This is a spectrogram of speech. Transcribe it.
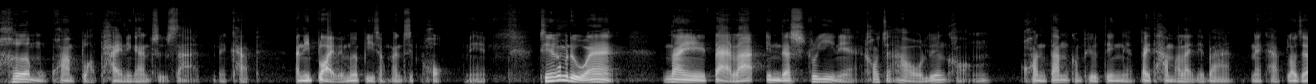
เพิ่มความปลอดภัยในการสื่อสารนะครับอันนี้ปล่อยไปเมื่อปี 2016นี่ทีนี้ก็มาดูว่าในแต่ละ industry เนี่ยเขาจะเอาเรื่องของ quantum computing เนี่ยไปทำอะไรได้บ้างนะครับเราจะ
